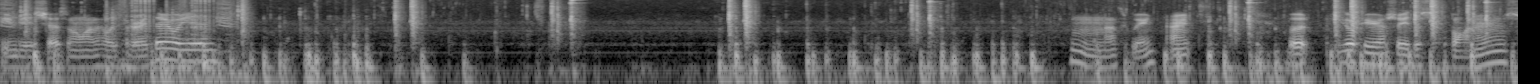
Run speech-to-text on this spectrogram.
BeamJ's chest. I don't know why the hell he put it right there. What are you in? Hmm, that's weird. Alright. But if you go up here, I'll show you the spawners.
